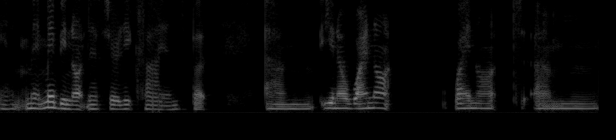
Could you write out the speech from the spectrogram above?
you know, maybe not necessarily clients, but, um, you know, why not why not um,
